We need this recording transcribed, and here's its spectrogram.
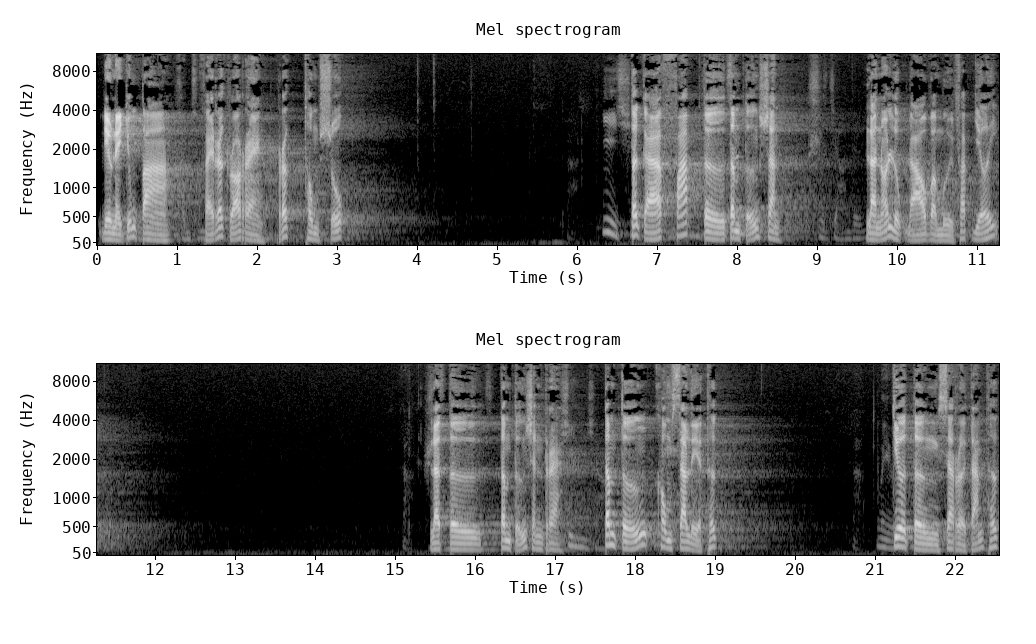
Điều này chúng ta phải rất rõ ràng, rất thông suốt. Tất cả pháp từ tâm tưởng sanh là nói lục đạo và mười pháp giới. Là từ tâm tưởng sanh ra. Tâm tưởng không xa lìa thức. Chưa từng xa rời tám thức.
